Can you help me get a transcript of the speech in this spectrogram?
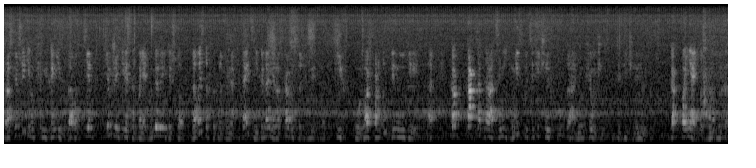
расскажите вообще механизм, да, вот всем, всем же интересно понять. Вы говорите, что на выставках, например, китайцы никогда не расскажут, что тебе, э, их, ну, ваш продукт им не интересен, да. Как, как тогда оценить? У них специфичный вкус, да, они вообще очень специфичные люди. Как понять, вот вы- вы-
